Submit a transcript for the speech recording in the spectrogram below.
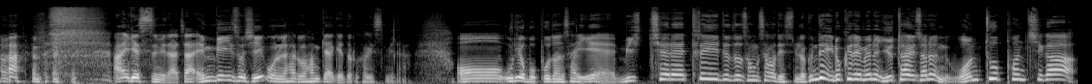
알겠습니다. 자, NBA 소식 오늘 하루 함께 하도록 하겠습니다. 어, 우리가 못 보던 사이에 미첼의 트레이드도 성사가 됐습니다. 근데 이렇게 되면은 유타에서는 원투 펀치가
